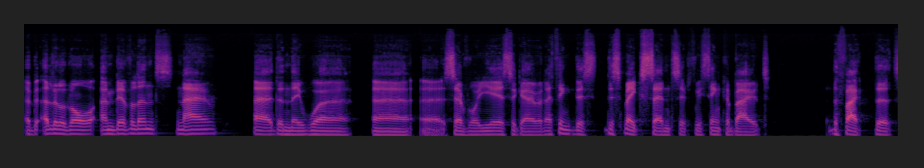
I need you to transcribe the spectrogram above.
a, a little more ambivalent now uh, than they were uh, uh, several years ago. And I think this this makes sense if we think about the fact that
